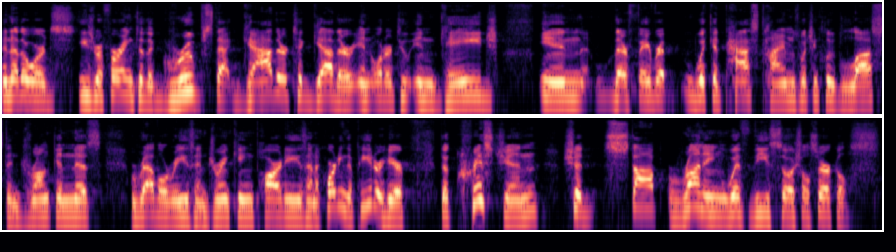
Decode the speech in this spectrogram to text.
In other words, he's referring to the groups that gather together in order to engage in their favorite wicked pastimes, which include lust and drunkenness, revelries and drinking parties. And according to Peter here, the Christian should stop running with these social circles.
